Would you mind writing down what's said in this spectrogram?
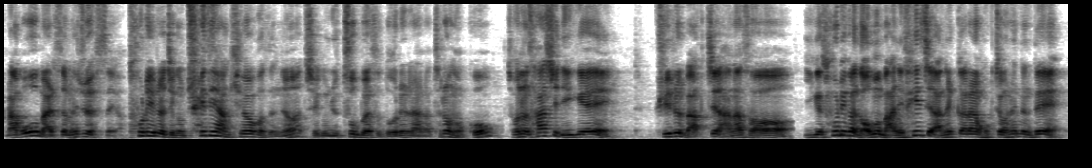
라고 말씀해 주셨어요. 소리를 지금 최대한 키우거든요. 지금 유튜브에서 노래를 하나 틀어놓고 저는 사실 이게 귀를 막지 않아서 이게 소리가 너무 많이 새지 않을까라는 걱정을 했는데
